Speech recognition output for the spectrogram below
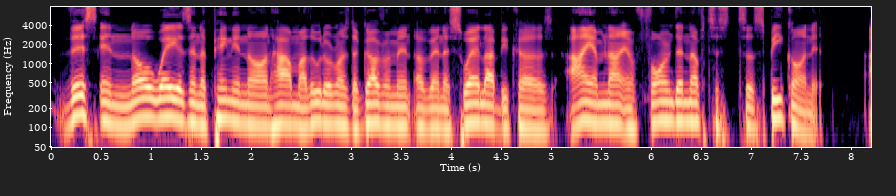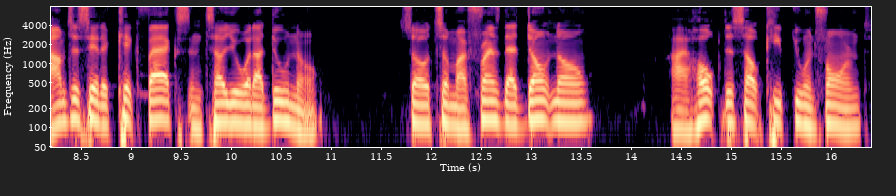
this in no way is an opinion on how Maduro runs the government of Venezuela because I am not informed enough to, to speak on it. I'm just here to kick facts and tell you what I do know. So, to my friends that don't know, I hope this helped keep you informed.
